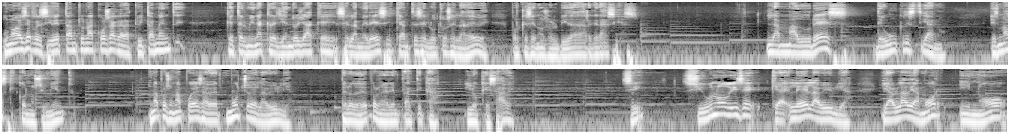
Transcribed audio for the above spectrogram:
Uno a veces recibe tanto una cosa gratuitamente que termina creyendo ya que se la merece y que antes el otro se la debe, porque se nos olvida dar gracias. La madurez de un cristiano es más que conocimiento. Una persona puede saber mucho de la Biblia, pero debe poner en práctica lo que sabe. ¿Sí? Si uno dice que lee la Biblia y habla de amor y no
